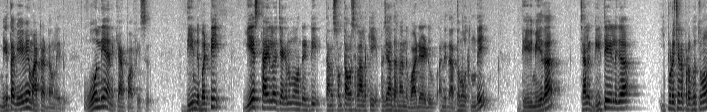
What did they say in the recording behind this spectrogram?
మిగతావి ఏమీ మాట్లాడడం లేదు. ఓన్లీ ఆయన క్యాంప్ ఆఫీసు. దీన్ని బట్టి ఏ స్థాయిలో జగన్మోహన్ రెడ్డి తన సొంత అవసరాలకి ప్రజాధనాన్ని వాడాడు అనేది అర్థమవుతుంది. దీని మీద చాలా డీటెయిల్డ్గా ఇప్పుడు వచ్చిన ప్రభుత్వం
